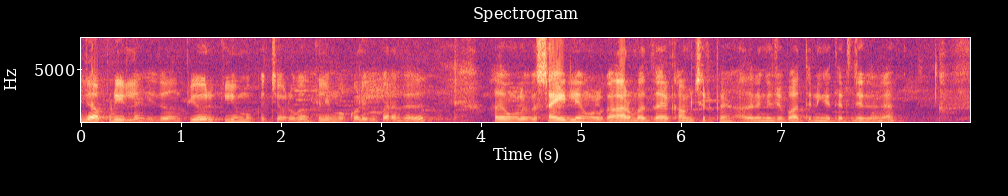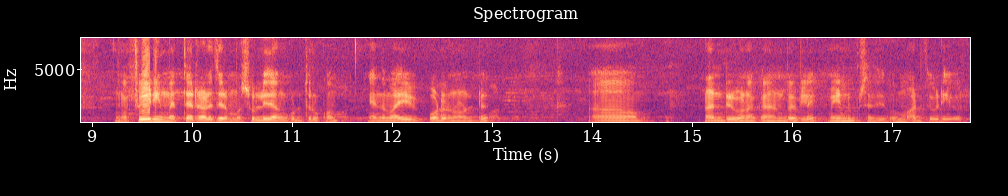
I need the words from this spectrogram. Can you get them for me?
இது அப்படி இல்லை இது வந்து பியூர் கிளிமூக்கு சேவலுக்கும் கிளிமூக்கு கோழிக்கு பிறந்தது. அது உங்களுக்கு சைட்லேயும் உங்களுக்கு ஆரம்பத்தில் காமிச்சிருப்பேன். அதை நீங்கள் கொஞ்சம் பார்த்து நீங்கள் தெரிஞ்சுக்கோங்க. ஃபீடிங் மெத்தடாலஜி நம்ம சொல்லி தான் கொடுத்துருக்கோம். எந்த மாதிரி போடணுன்ட்டு நன்றி வணக்கம் நண்பர்களே. மீண்டும் சந்திப்போம். அடுத்த வீடியோவில்.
